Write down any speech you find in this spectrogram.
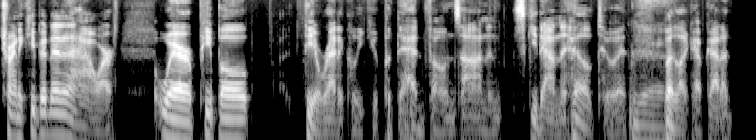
trying to keep it in an hour where people theoretically you could put the headphones on and ski down the hill to it. Yeah. But like I've got a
